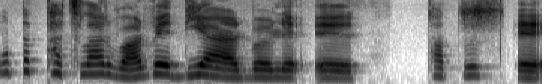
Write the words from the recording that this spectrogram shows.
Burada taçlar var ve diğer böyle e, tatlı e,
